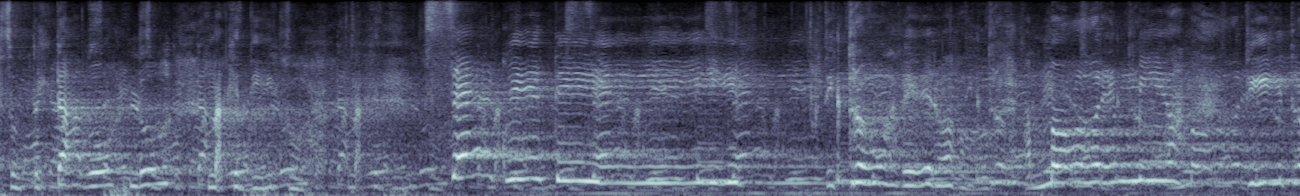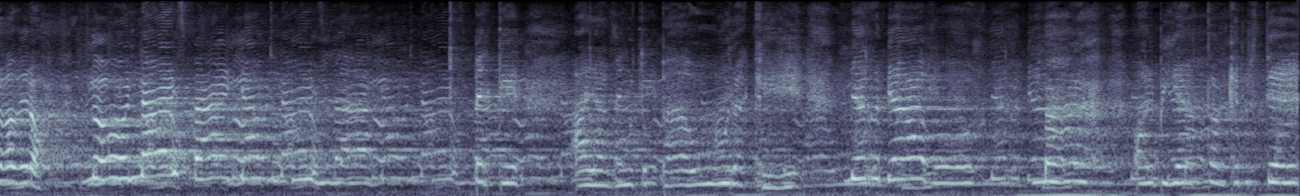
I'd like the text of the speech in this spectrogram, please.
sotto il tavolo, ma che dico? Seguiti, ti troverò, amore mio, ti troverò. Non hai sbagliato nulla, perché hai avuto paura che mi arrabbiavo, ma ho il biglietto anche per te,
